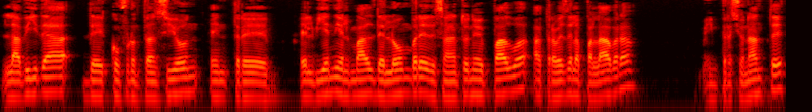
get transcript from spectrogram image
la vida de confrontación entre el bien y el mal del hombre de San Antonio de Padua a través de la palabra, impresionante.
